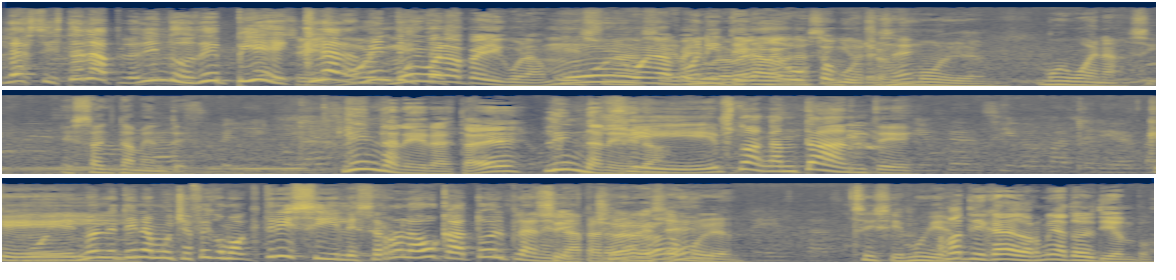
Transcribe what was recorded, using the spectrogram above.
Las están aplaudiendo de pie. Sí, Claramente. muy- buena película, muy buena película, me- gustó señores, mucho. ¿eh? Muy bien. Muy buena, sí. Exactamente. Linda negra esta, ¿eh? Linda negra. Sí, es una cantante. Que Muy- no le tenía mucha fe como actriz y le cerró la boca a todo el planeta. Sí, Sí, verdad, ¿eh? muy bien. Sí, sí, muy bien. Además tiene cara de dormida todo el tiempo.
